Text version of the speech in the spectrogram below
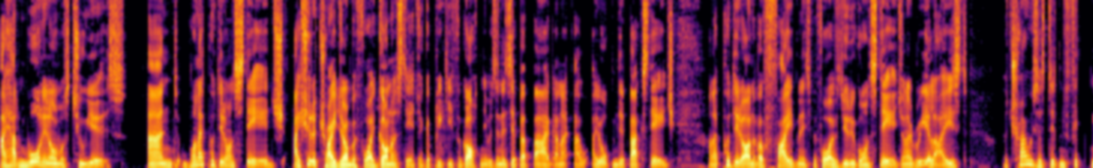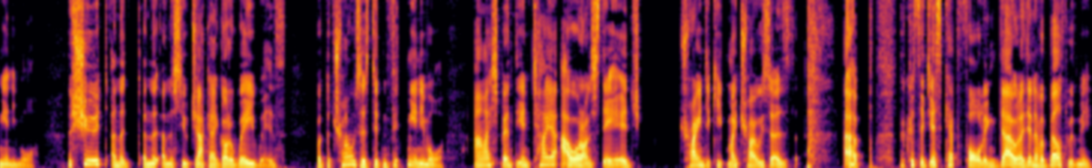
I hadn't worn in almost two years. And when I put it on stage, I should have tried it on before I'd gone on stage. I completely forgotten. It was in a zip up bag, and I, I, I opened it backstage, and I put it on about five minutes before I was due to go on stage, and I realised the trousers didn't fit me anymore. The shirt and the and the and the suit jacket I got away with, but the trousers didn't fit me anymore. And I spent the entire hour on stage trying to keep my trousers up because they just kept falling down. I didn't have a belt with me,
